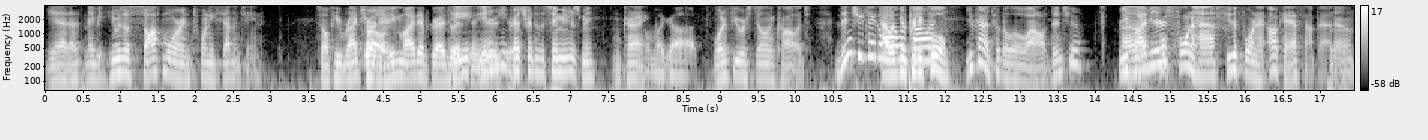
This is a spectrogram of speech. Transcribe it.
Yeah, that maybe he was a sophomore in 2017. So if he Bro, he might have graduated He, 10 yeah, years he ago. graduated the same year as me. okay. Oh my God. What if you were still in college? Didn't you take a That while? That would be with pretty college? cool. You kind of took a little while, didn't you? Were you Uh, five four- years? Four and a half. You did four and a half. Okay, that's not bad. No.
